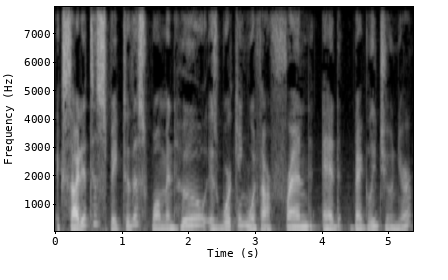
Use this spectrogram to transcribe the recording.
excited to speak to this woman who is working with our friend Ed Begley Jr.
